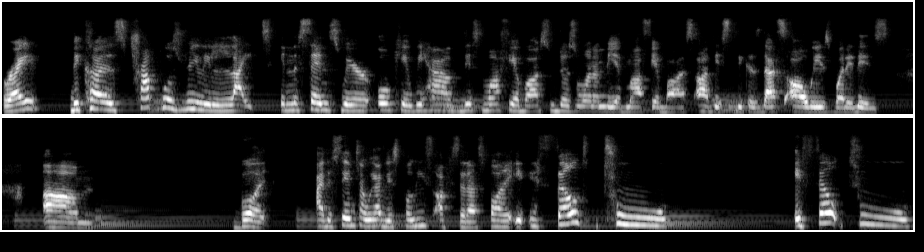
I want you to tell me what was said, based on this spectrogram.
Right? Because Trap was really light in the sense where, okay, we have this mafia boss who doesn't want to be a mafia boss, obviously, because that's always what it is. Um, but at the same time, we have this police officer that's falling. It, it felt too. It felt too.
